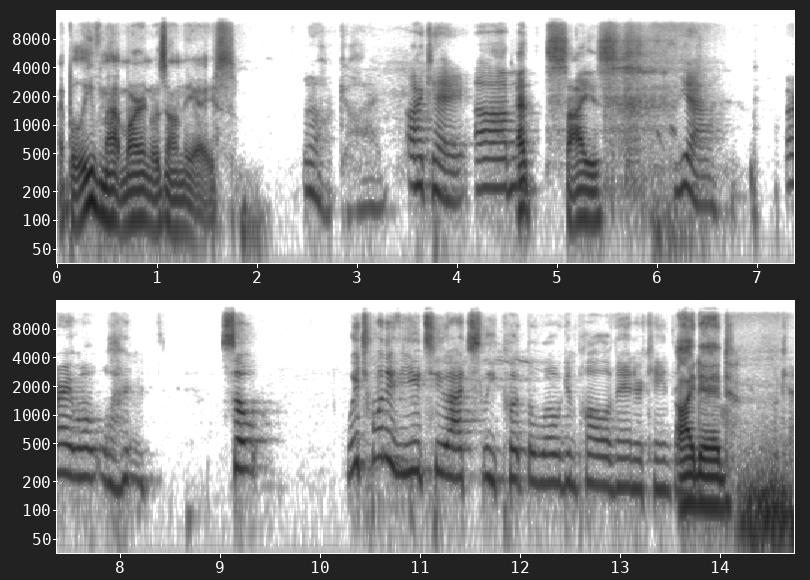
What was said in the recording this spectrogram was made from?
I believe Matt Martin was on the ice. He? Oh God. Okay. Um. That size. yeah. All right. Well. So, which one of you two actually put the Logan Paul Evander Kane thing? I did. Okay.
